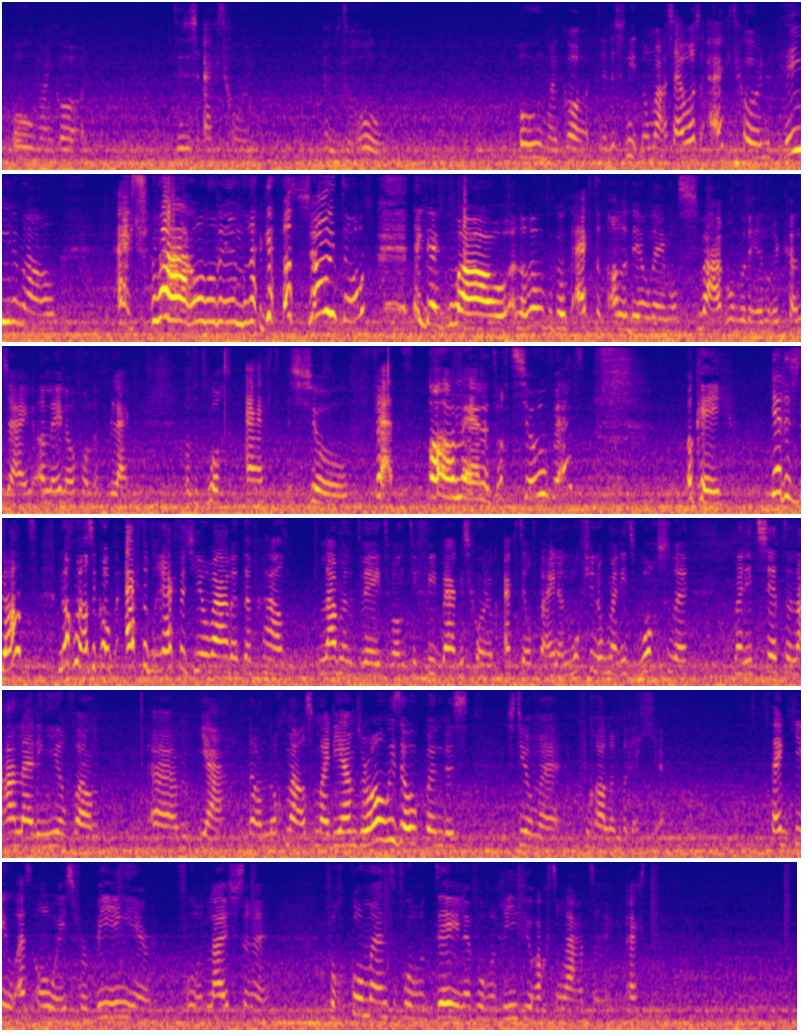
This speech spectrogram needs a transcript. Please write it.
Oh my god. Dit is echt gewoon droom. Oh my god. Dit is niet normaal. Zij was echt gewoon helemaal echt zwaar onder de indruk. Dat is zo tof. Ik denk, wauw. En dan hoop ik ook echt dat alle deelnemers zwaar onder de indruk gaan zijn. Alleen al van de plek. Want het wordt echt zo vet. Oh man, het wordt zo vet. Oké, ja, dus dat. Nogmaals, ik hoop echt oprecht dat je hier waarde hebt gehaald. Laat me het weten, want die feedback is gewoon ook echt heel fijn. En mocht je nog met iets worstelen, met iets zitten naar aanleiding hiervan, um, ja, dan nogmaals, my DM's are always open. Dus stuur me vooral een berichtje. Thank you as always for being here. Voor het luisteren, voor commenten, voor het delen, voor een review achterlaten. Echt,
